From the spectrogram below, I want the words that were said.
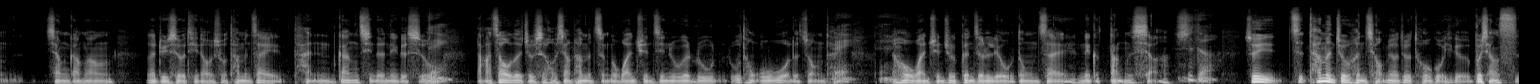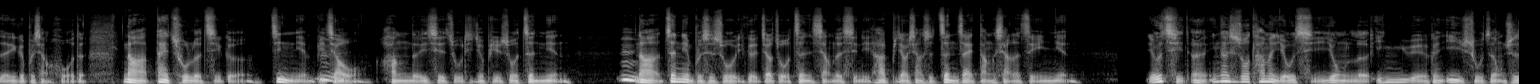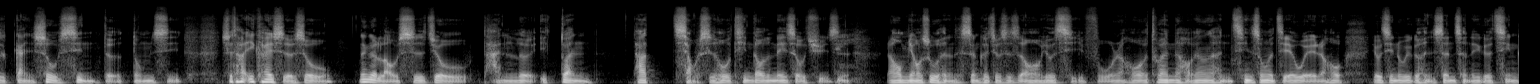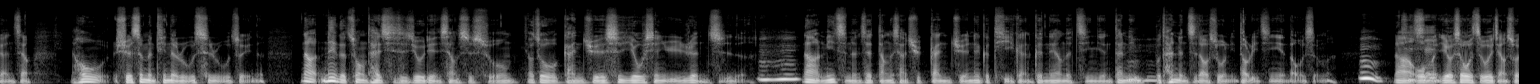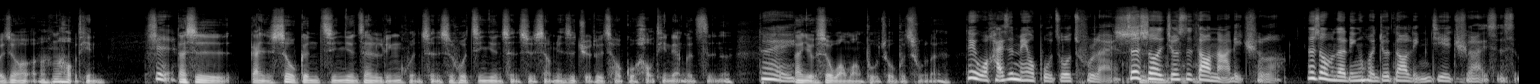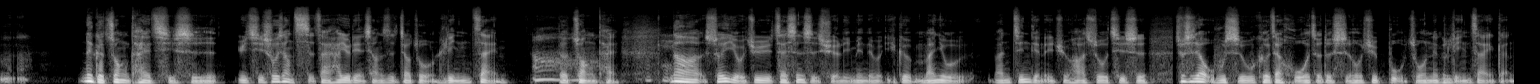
像刚刚那律师有提到说，他们在弹钢琴的那个时候，打造的就是好像他们整个完全进入个如如同无我的状态，然后完全就跟着流动在那个当下。是的，所以这他们就很巧妙，就透过一个不想死的，一个不想活的，那带出了几个近年比较夯的一些主题，嗯、就比如说正念。嗯，那正念不是说一个叫做正向的心理，它比较像是正在当下的这一念。尤其呃，应该是说他们尤其用了音乐跟艺术这种就是感受性的东西，所以他一开始的时候，那个老师就弹了一段他小时候听到的那首曲子，然后描述很深刻，就是说哦有起伏，然后突然好像很轻松的结尾，然后又进入一个很深沉的一个情感这样。然后学生们听得如痴如醉的。那那个状态其实就有点像是说，叫做感觉是优先于认知的。嗯哼，那你只能在当下去感觉那个体感跟那样的经验，但你不太能知道说你到底经验到了什么。嗯，那我们有时候我只会讲说就很好听，是，但是感受跟经验在灵魂层次或经验层次上面是绝对超过好听两个字呢。对，但有时候往往捕捉不出来。对，我还是没有捕捉出来，这时候就是到哪里去了？那时候我们的灵魂就到临界去了，还是什么呢？那个状态其实，与其说像此在，它有点像是叫做临在的状态。Oh. 那所以有句在生死学里面的一个蛮有蛮经典的一句话说，其实就是要无时无刻在活着的时候去捕捉那个临在感。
